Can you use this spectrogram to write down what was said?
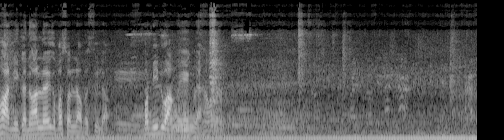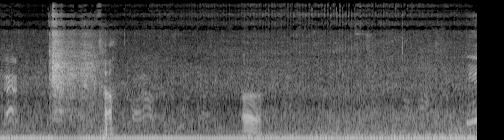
ฮอดนี่ก็นอนเลยก็บ่สนเราบ่ซื้อแล้วอืมบ่มีดวงเองแหละเฮาน่ะครับเออเจ๊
